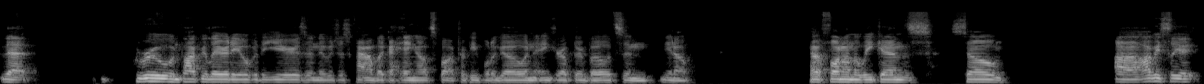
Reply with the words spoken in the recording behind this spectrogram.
that grew in popularity over the years and it was just kind of like a hangout spot for people to go and anchor up their boats and you know have fun on the weekends so uh obviously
